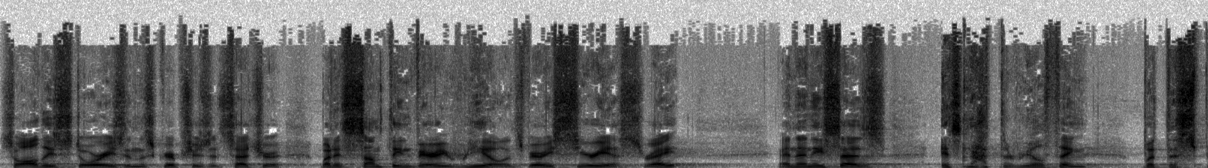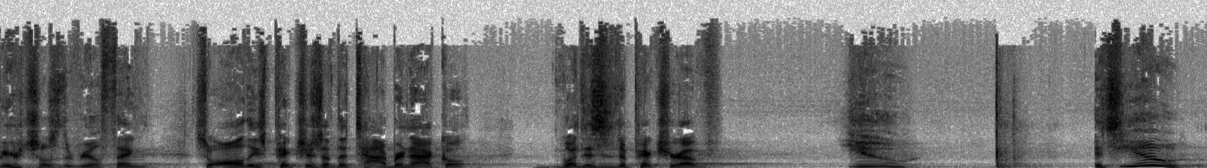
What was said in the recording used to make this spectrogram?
So, all these stories in the scriptures, etc., but it's something very real, it's very serious, right? And then he says, it's not the real thing, but the spiritual is the real thing. So, all these pictures of the tabernacle, what is a picture of? You. It's you.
